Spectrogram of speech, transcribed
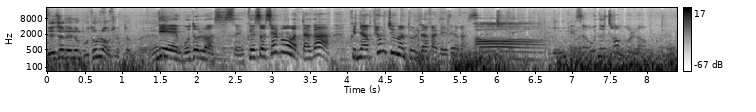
예전에는 못 올라오셨던 거예요? 네, 못 올라왔었어요. 그래서 세 번 왔다가 그냥 평지만 돌다가 내려갔어요. 아. 그래서 오늘 처음 올라온 거예요.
